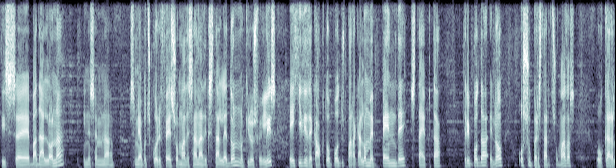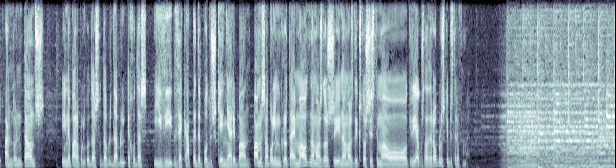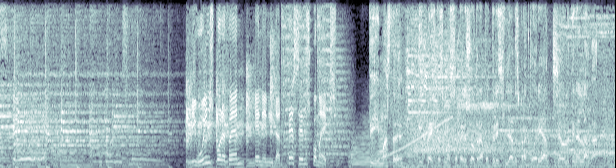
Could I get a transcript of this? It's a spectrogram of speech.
της ε, Μπανταλώνα. Είναι σε μια, σε μια από τις κορυφαίες ομάδες ανάδειξης ταλέντων, ο κύριος Φελής. Έχει ήδη 18 πόντους, παρακαλώ με 5 στα 7 τρίποντα, ενώ ο superstar της ομάδας, ο Καρλ Άντωνι Towns, είναι πάρα πολύ κοντά στο double-double, έχοντας ήδη 15 πόντους και 9 rebound. Πάμε σε ένα πολύ μικρό time out να μας να μας δείξει το σύστημα ο Κυριάκος Σταθερόπουλος και επιστρέφουμε. Η Winsport FM 94,6 Τι είμαστε; Οι παίχτες μας σε περισσότερα από 3.000 πρακτορία σε όλη την Ελλάδα.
